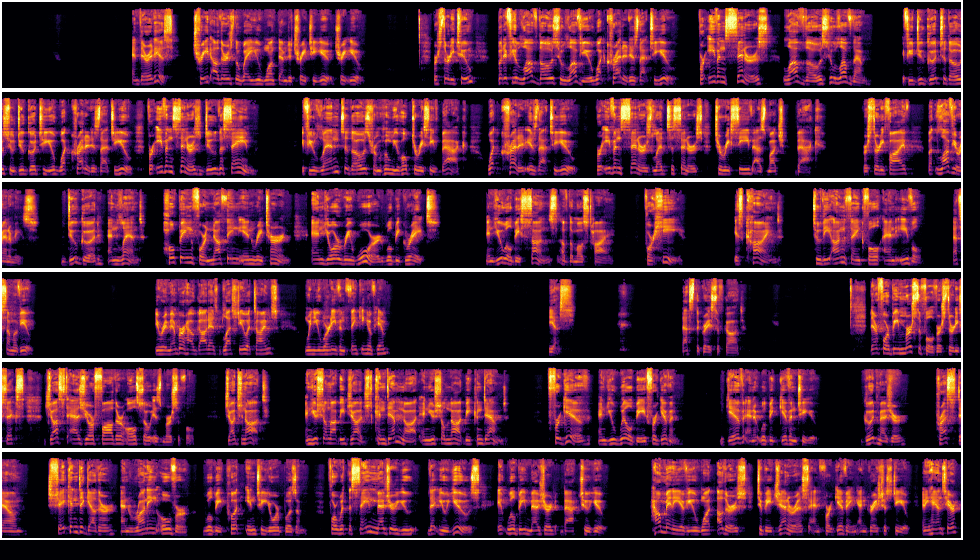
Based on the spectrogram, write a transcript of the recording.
And there it is. Treat others the way you want them to treat to you, treat you. Verse 32, but if you love those who love you, what credit is that to you? For even sinners love those who love them. If you do good to those who do good to you, what credit is that to you? For even sinners do the same. If you lend to those from whom you hope to receive back, what credit is that to you? For even sinners led to sinners to receive as much back. Verse 35 But love your enemies, do good, and lend, hoping for nothing in return, and your reward will be great, and you will be sons of the Most High. For he is kind to the unthankful and evil. That's some of you. You remember how God has blessed you at times when you weren't even thinking of Him? Yes. That's the grace of God. Therefore, be merciful, verse 36, just as your Father also is merciful. Judge not, and you shall not be judged. Condemn not, and you shall not be condemned. Forgive, and you will be forgiven. Give, and it will be given to you. Good measure, pressed down, shaken together, and running over will be put into your bosom. For with the same measure you, that you use, it will be measured back to you. How many of you want others to be generous and forgiving and gracious to you? Any hands here?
